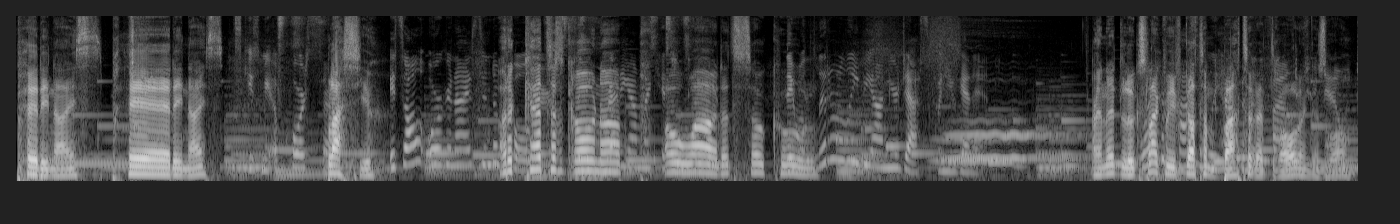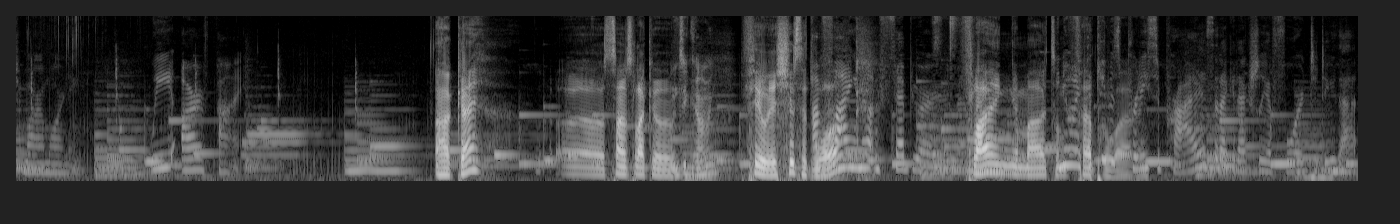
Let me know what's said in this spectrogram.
Pretty nice. Pretty nice. Excuse me, of course, sir. Bless you. It's all organized into Oh, the folders. cat has grown up. ready on my kitchen Oh wow, table. that's so cool. They will literally be on your desk when you get in. And it looks What like we've gotten better at drawing as well. Tomorrow morning. We are fine. Okay. Uh, sounds like a When's he coming? few issues at I'm work. flying him out in February. Remember? Flying him out You on know, I think he was pretty surprised that I could actually afford to do that.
